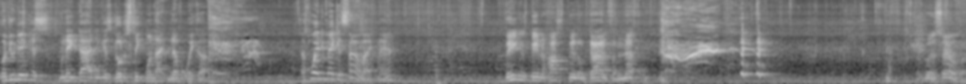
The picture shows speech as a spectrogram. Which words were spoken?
Or do they just, when they die, they just go to sleep one night and never wake up? That's the way they make it sound like, man. Vegans be in the hospital dying for nothing. That's what it sounds like.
